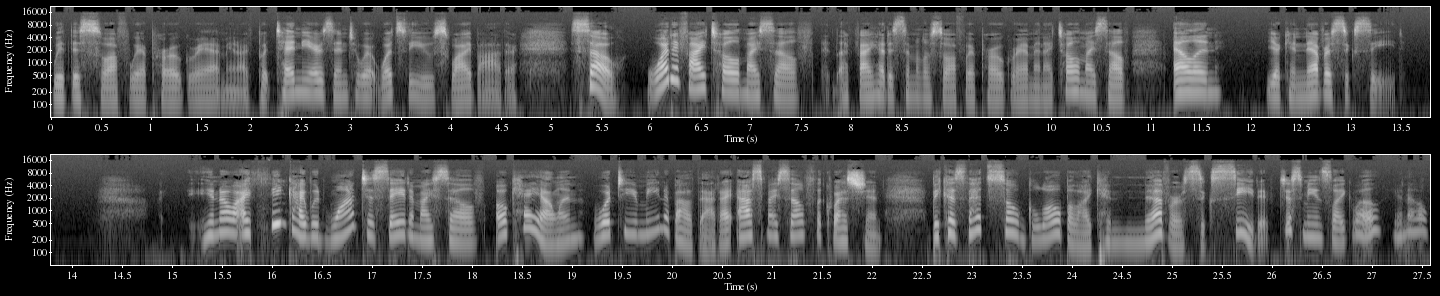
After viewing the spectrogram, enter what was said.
with this software program. You know, I've put 10 years into it. What's the use? Why bother? So, what if I told myself, if I had a similar software program, and I told myself, Ellen, you can never succeed. You know, I think I would want to say to myself, okay, Ellen, what do you mean about that? I ask myself the question because that's so global. I can never succeed. It just means, like, well, you know,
